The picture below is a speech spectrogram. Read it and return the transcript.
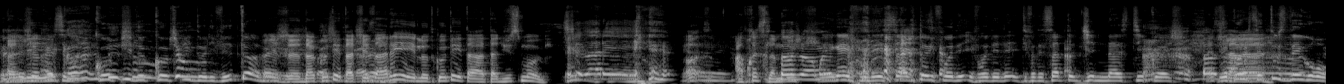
les champions, c'est une copie des de copie d'Olivier Tom. D'un côté t'as Cesare et de l'autre côté t'as t'as du Smog. Ah, après Slam Dunk. Les gars, il faut des saltos, il faut des, il faut des, il faut des saltos de gymnastique, wesh. Les Slam- coachs, c'est tous des gros.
